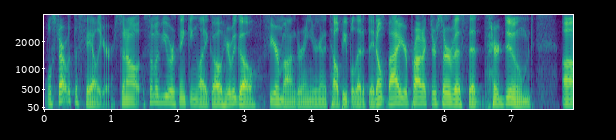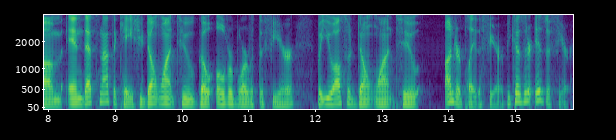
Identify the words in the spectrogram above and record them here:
we'll start with the failure. So now some of you are thinking like, "Oh, here we go, fear mongering. You're going to tell people that if they don't buy your product or service that they're doomed." Um, and that's not the case. You don't want to go overboard with the fear but you also don't want to underplay the fear because there is a fear.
